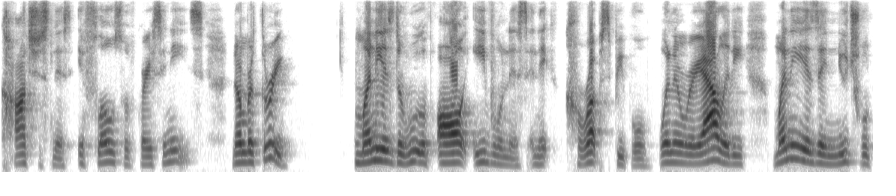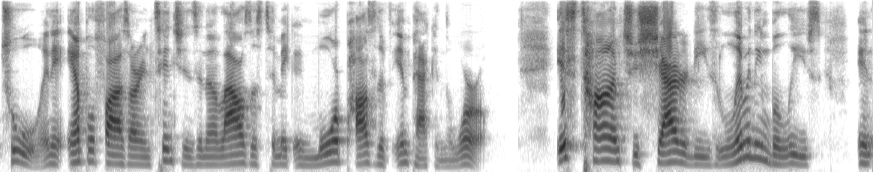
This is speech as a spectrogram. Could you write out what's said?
consciousness, it flows with grace and ease. Number three, money is the root of all evilness and it corrupts people. When in reality, money is a neutral tool and it amplifies our intentions and allows us to make a more positive impact in the world. It's time to shatter these limiting beliefs and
